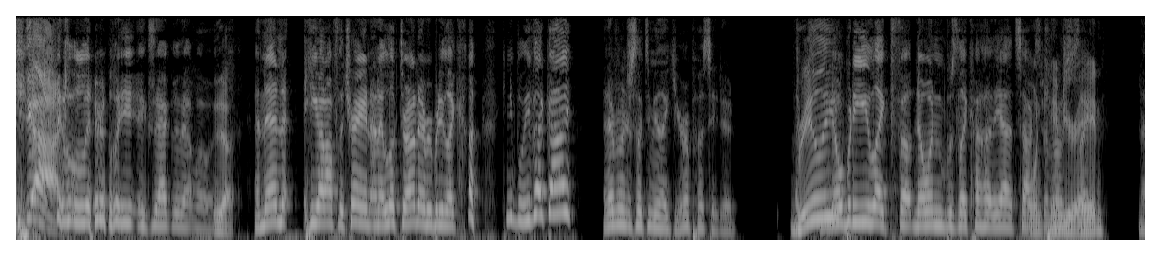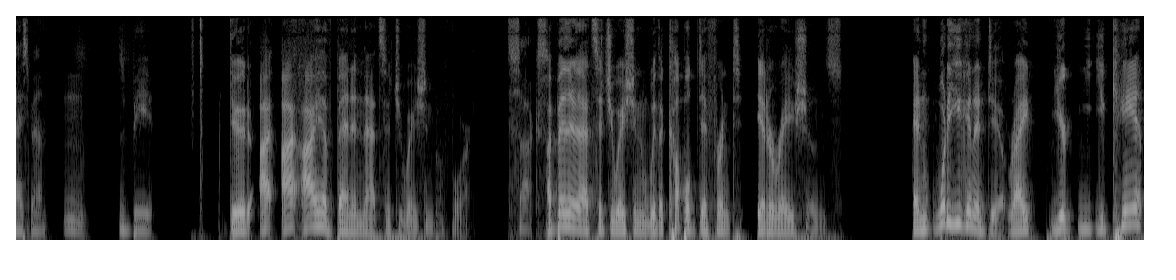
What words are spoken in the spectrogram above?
Yeah. God. Literally exactly that moment. Yeah. And then he got off the train and I looked around at everybody like, huh, can you believe that guy? And everyone just looked at me like, you're a pussy, dude. Like, really? Nobody like felt, no one was like, haha, yeah, it sucks. No one Everyone came to your just like, aid. Nice, man. Mm. It was beat. Dude, I, I, I have been in that situation before. Sucks. I've been in that situation with a couple different iterations. And what are you going to do, right? You're you can't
